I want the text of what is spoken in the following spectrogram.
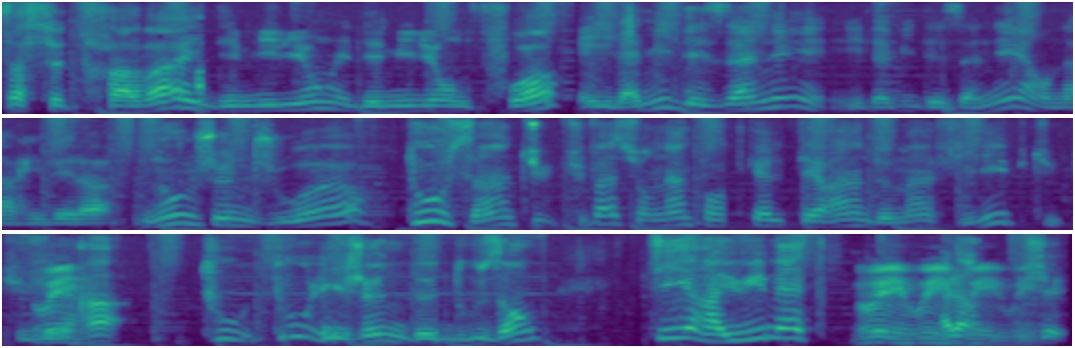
ça se travaille des millions et des millions de fois. Et il a mis des années, il a mis des années à en arriver là. Nos jeunes joueurs, tous, hein, tu, tu vas sur n'importe quel terrain demain, Philippe, tu, tu verras tous les jeunes de 12 ans tirent à 8 mètres. Oui, oui, oui. oui.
